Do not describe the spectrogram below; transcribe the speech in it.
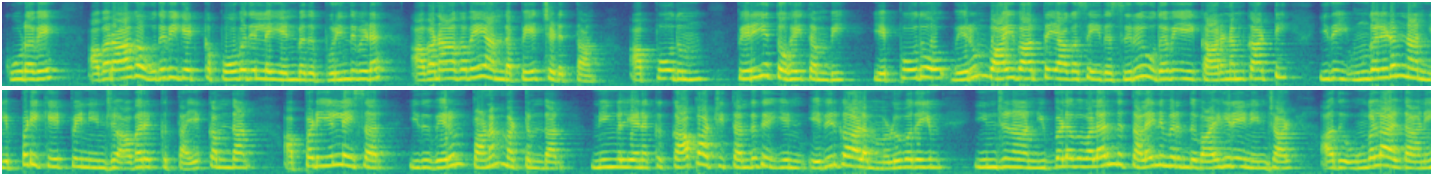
கூடவே அவராக உதவி கேட்கப் போவதில்லை என்பது புரிந்துவிட அவனாகவே அந்த பேச்செடுத்தான். அப்போதும் பெரிய தொகை தம்பி எப்போதோ வெறும் வாய் வார்த்தையாக செய்த சிறு உதவியை காரணம் காட்டி இதை உங்களிடம் நான் எப்படி கேட்பேன் என்று அவருக்கு தயக்கம்தான். அப்படியில்லை சார். இது வெறும் பணம் மட்டும்தான். நீங்கள் எனக்கு காப்பாற்றி தந்தது என் எதிர்காலம் முழுவதையும். இன்று நான் இவ்வளவு வளர்ந்து தலை நிமிர்ந்து வாழ்கிறேன் என்றால் அது உங்களால் தானே?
